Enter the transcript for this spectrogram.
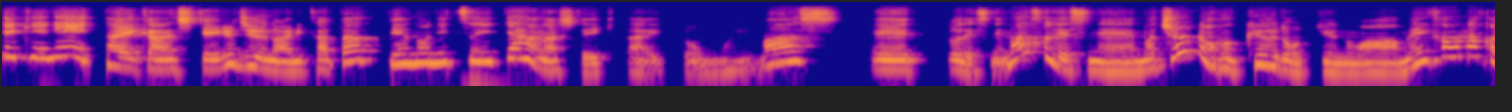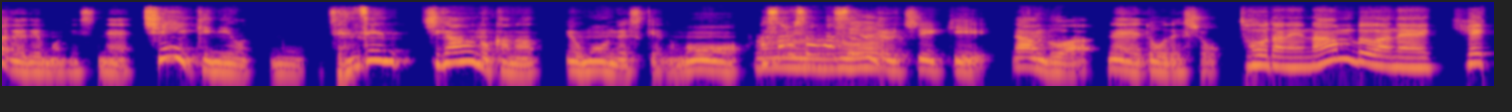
的に体感している銃のあり方っていうのについて話していきたいと思います。えーっとですね、まずですね、まあ、銃の普及度っていうのは、アメリカの中ででもですね、地域によっても全然違うのかなって思うんですけども、うん浅見さんが住んでる地域、南部はね、どうでしょそうだね。南部はね、結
